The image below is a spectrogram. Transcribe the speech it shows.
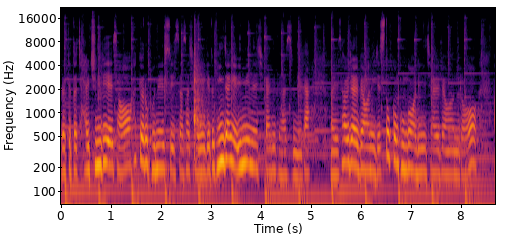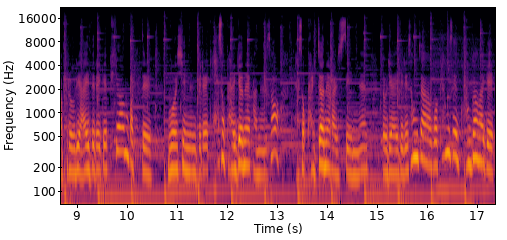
이렇게 또 잘 준비해서 학교를 보낼 수 있어서 저희에게도 굉장히 의미 있는 시간이 되었습니다. 어, 서울재활병원은 이제 수도권 공공어린이재활병원으로 앞으로 우리 아이들에게 필요한 것들 무엇이 있는지를 계속 발견해 가면서 계속 발전해 갈 수 있는 또 우리 아이들이 성장하고 평생 건강하게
